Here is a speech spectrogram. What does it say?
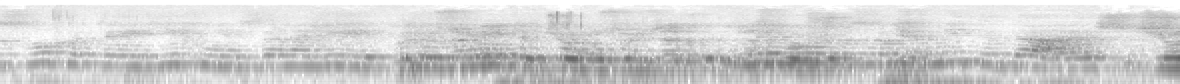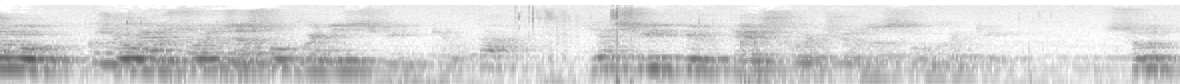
заслухати їхні взагалі. Ви розумієте, в чому суть за- Не можу зрозуміти, да, В що- чому, в чому суть заслухання свідків? Так. Я свідків теж хочу заслухати. Суд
